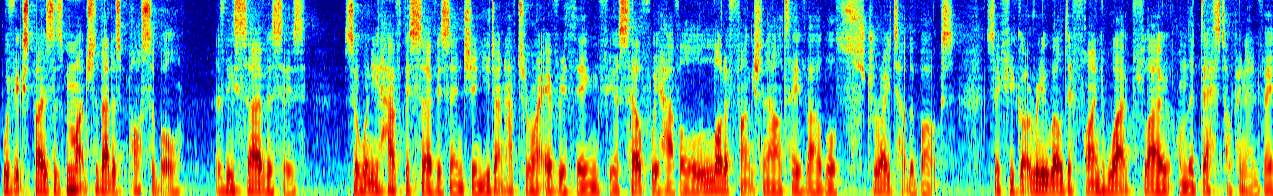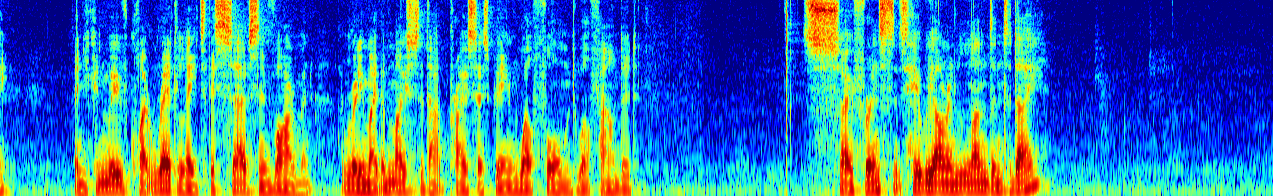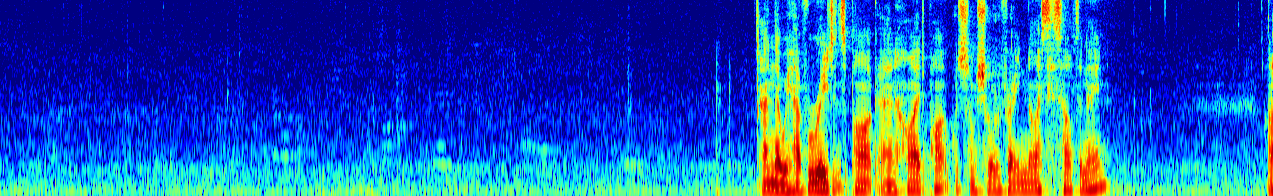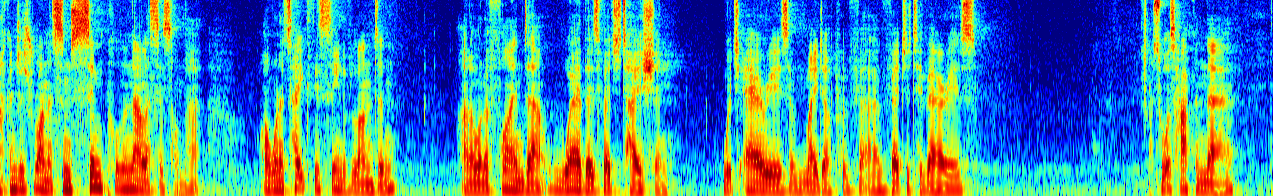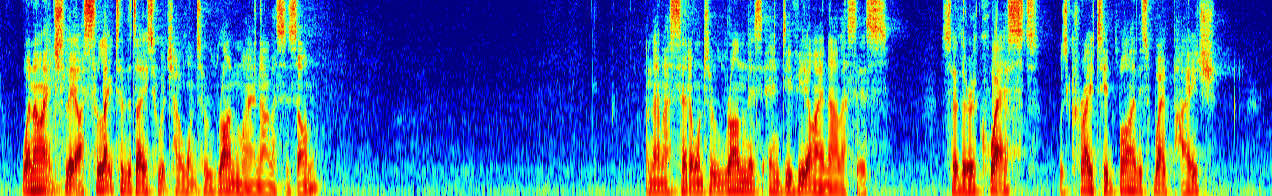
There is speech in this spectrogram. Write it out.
we've exposed as much of that as possible as these services. So when you have this service engine, you don't have to write everything for yourself. We have a lot of functionality available straight out the box. So if you've got a really well-defined workflow on the desktop in Envi, then you can move quite readily to this service environment and really make the most of that process being well-formed, well-founded. So for instance, here we are in London today. And then we have Regent's Park and Hyde Park, which I'm sure are very nice this afternoon. I can just run some simple analysis on that. I want to take this scene of London and I want to find out where there's vegetation, which areas are made up of uh, vegetative areas. So what's happened there, when I actually, I selected the data which I want to run my analysis on, and then I said I want to run this NDVI analysis. So the request was created by this web page.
